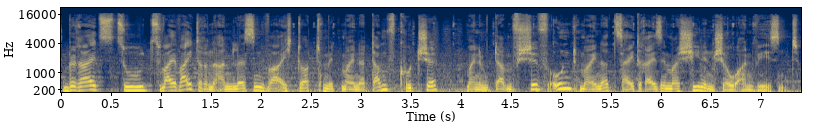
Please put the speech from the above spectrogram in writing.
Bereits zu zwei weiteren Anlässen war ich dort mit meiner Dampfkutsche, meinem Dampfschiff und meiner Zeitreisemaschinenshow anwesend.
